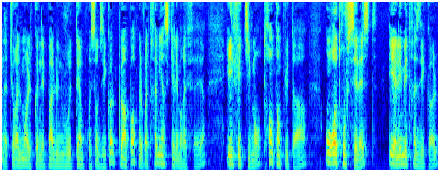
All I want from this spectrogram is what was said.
Naturellement, elle ne connaît pas le nouveau terme professeur des écoles, peu importe, mais elle voit très bien ce qu'elle aimerait faire. Et effectivement, 30 ans plus tard, on retrouve Céleste, et elle est maîtresse d'école,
